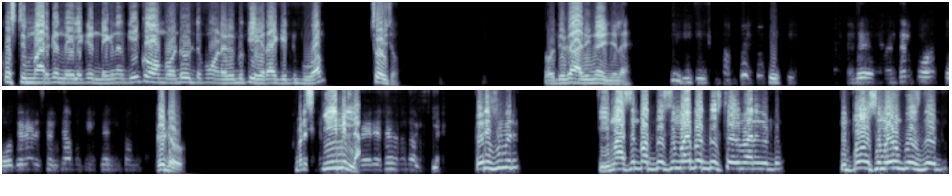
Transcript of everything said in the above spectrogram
ക്വസ്റ്റ്യൻ മാർക്ക് എന്തെങ്കിലുമൊക്കെ ഉണ്ടെങ്കിൽ നമുക്ക് ഈ കോമ്പൗണ്ട് വിട്ട് പോകണേ ക്ലിയർ ആക്കിയിട്ട് പോവാം. ചോദിച്ചോ? ചോദ്യമൊക്കെ ആദ്യം കഴിഞ്ഞല്ലേ? കിട്ടോ? ഇവിടെ സ്കീമില്ല ഈ മാസം പത്ത് ദിവസം പോയാൽ പത്ത് ദിവസത്തെ വരുമാനം കിട്ടും. മുപ്പത് ദിവസം പോയി മുപ്പത് ദിവസത്തെ കിട്ടും.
